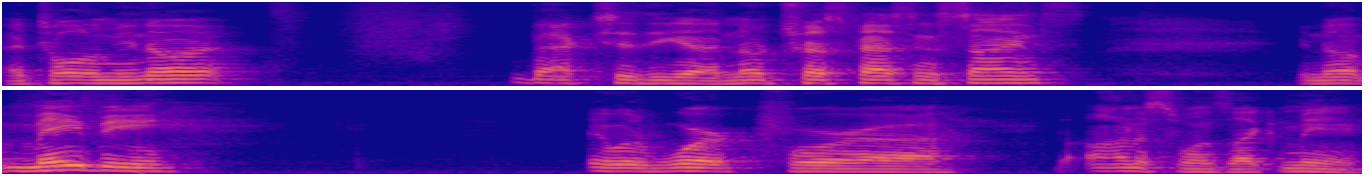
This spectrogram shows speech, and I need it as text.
I told him, you know what? Back to the uh, no trespassing signs. You know, maybe it would work for uh, the honest ones like me.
